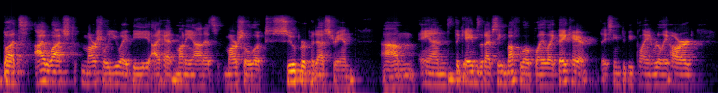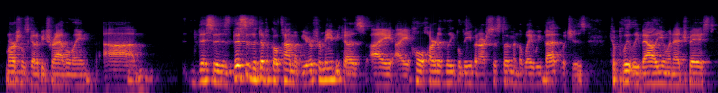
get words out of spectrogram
But I watched Marshall UAB. I had money on it. Marshall looked super pedestrian. Um, and the games that I've seen Buffalo play, like they care. They seem to be playing really hard. Marshall's going to be traveling. Um, this is this is a difficult time of year for me because I, I wholeheartedly believe in our system and the way we bet, which is completely value and edge based.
